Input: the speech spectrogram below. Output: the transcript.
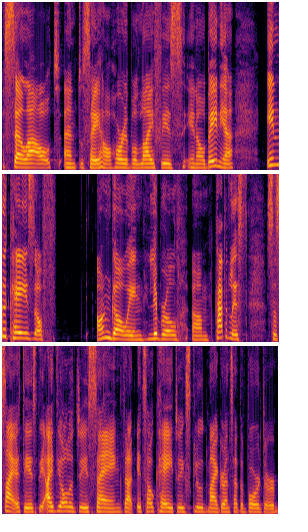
sell out and to say how horrible life is in Albania. In the case of ongoing liberal um, capitalist societies, the ideology is saying that it's okay to exclude migrants at the border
